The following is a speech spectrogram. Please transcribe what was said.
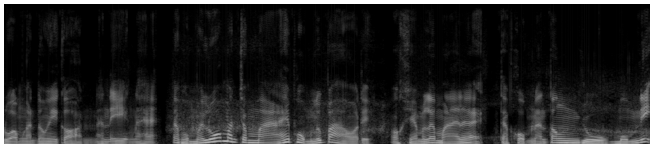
รวมกันตรงนี้ก่อนนั่นเองนะฮะ แต่ผมไม่รู้ว่ามันจะมาให้ผมหรือเปล่าดิ โอเคมันเริ่มมาเรื่อยๆแต่ผมนั้นต้องอยู่มุมนี้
